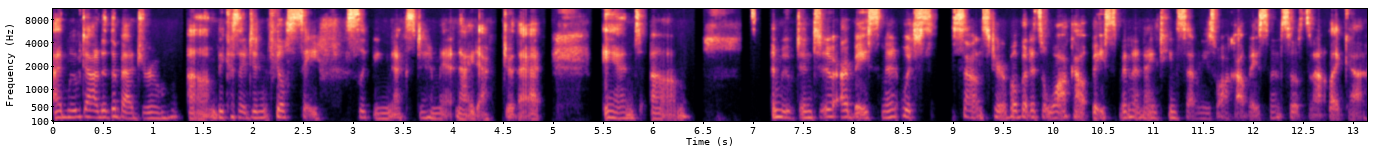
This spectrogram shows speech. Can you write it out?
I moved out of the bedroom um, because I didn't feel safe sleeping next to him at night after that. And um, I moved into our basement, which sounds terrible, but it's a walkout basement, a 1970s walkout basement. So it's not like a,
